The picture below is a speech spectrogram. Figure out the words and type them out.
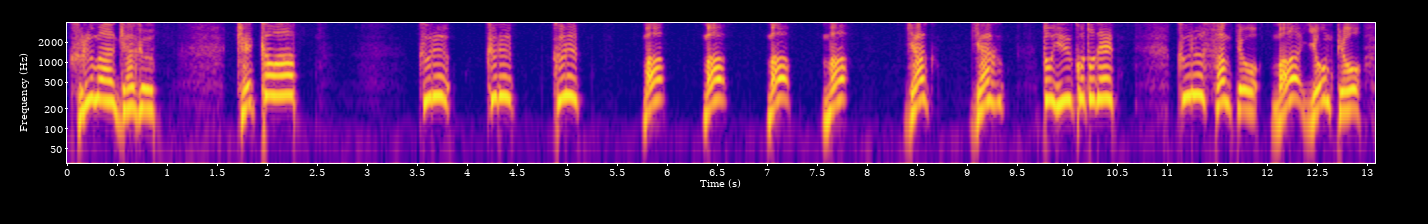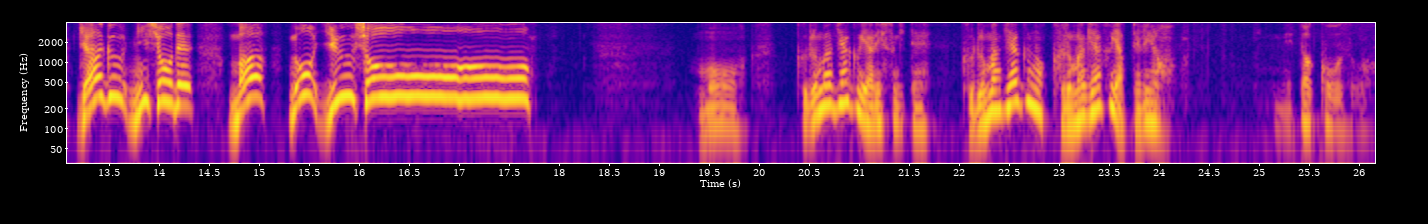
車ギャグ。結果は来る来る来る。ままままギャグギャグ。ということで来る3票、ま4票、ギャグ2票で、まの優勝。もう、車ギャグやりすぎて車ギャグの車ギャグやってるよ。メタ構造。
